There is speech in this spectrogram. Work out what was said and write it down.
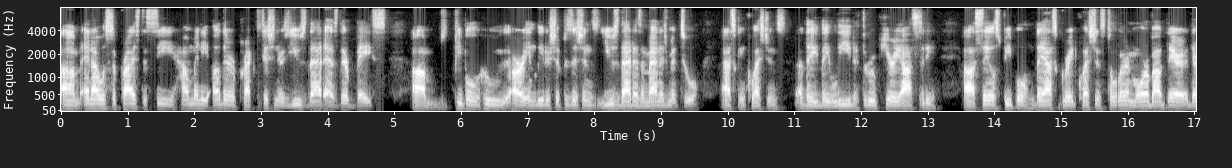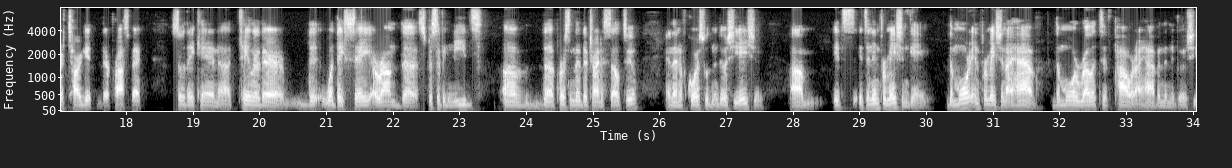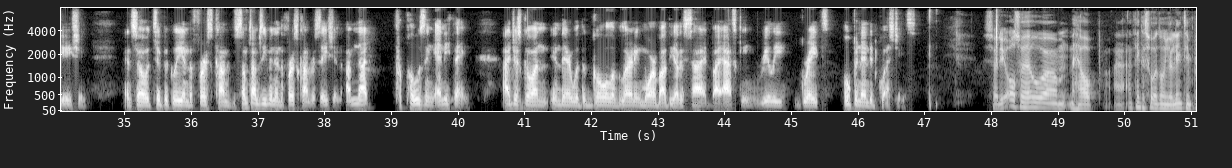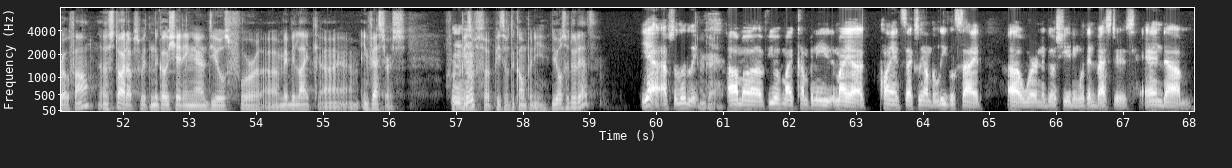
Um, and I was surprised to see how many other practitioners use that as their base. Um, people who are in leadership positions use that as a management tool, asking questions. Uh, they they lead through curiosity. Uh, salespeople they ask great questions to learn more about their their target, their prospect, so they can uh, tailor their the, what they say around the specific needs of the person that they're trying to sell to. And then, of course, with negotiation, um, it's it's an information game. The more information I have, the more relative power I have in the negotiation. And so typically in the first con sometimes even in the first conversation, I'm not proposing anything. I just go in, in there with the goal of learning more about the other side by asking really great open-ended questions. So do you also um, help? I think I saw it on your LinkedIn profile. Uh, startups with negotiating uh, deals for uh, maybe like uh, investors for mm-hmm. a piece of a piece of the company. Do you also do that? Yeah, absolutely. Okay. Um, a few of my company, my uh, clients, actually on the legal side, uh, were negotiating with investors, and um,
